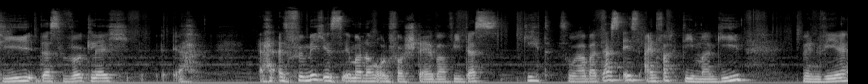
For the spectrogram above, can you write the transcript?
die das wirklich, ja, also für mich ist es immer noch unvorstellbar, wie das geht. So, aber das ist einfach die Magie, wenn wir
